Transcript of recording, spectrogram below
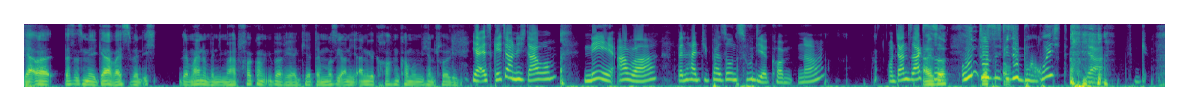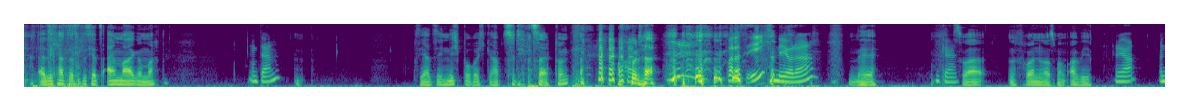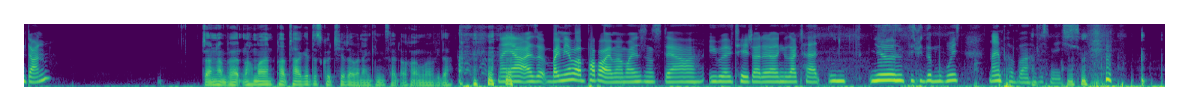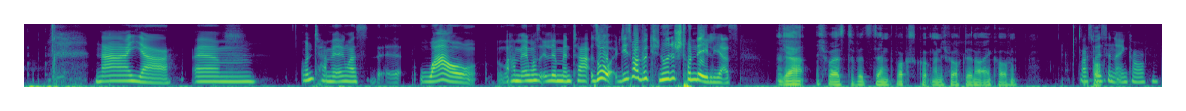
Ja, aber das ist mir egal, weißt du, wenn ich der Meinung bin, jemand hat vollkommen überreagiert, dann muss ich auch nicht angekrochen kommen und mich entschuldigen. Ja, es geht ja auch nicht darum, nee, aber wenn halt die Person zu dir kommt, ne? Und dann sagst Also, du, und du hast dich wieder beruhigt? Ja. Also ich habe das bis jetzt einmal gemacht. Und dann? Sie hat sich nicht beruhigt gehabt zu dem Zeitpunkt. Oder? War das ich? Nee, oder? Nee, Okay. es war eine Freundin aus meinem Abi. Ja. Und dann? Dann haben wir halt nochmal ein paar Tage diskutiert, aber dann ging es halt auch immer wieder. Naja, also bei mir war Papa immer meistens der Übeltäter, der dann gesagt hat, und ja, hast dich wieder beruhigt. Nein, Papa, hab ich nicht. naja. Ähm, und haben wir irgendwas. Äh, wow. Haben wir irgendwas elementar. So, diesmal wirklich nur eine Stunde, Elias. Ja, ich weiß, du willst deinen Vox gucken und ich will auch gleich noch einkaufen. Was Boah. willst du denn einkaufen?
